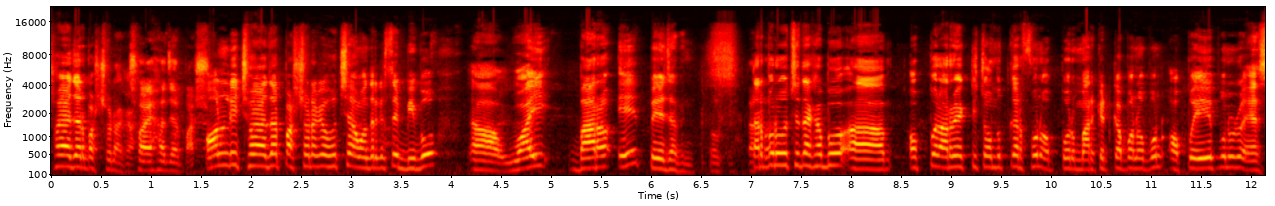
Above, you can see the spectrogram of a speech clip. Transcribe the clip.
ছয় হাজার পাঁচশো টাকা। ছয় হাজার পাঁচশো। অনলি ছয় হাজার পাঁচশো টাকা হচ্ছে আমাদের কাছে ভিভো ওয়াই বারো এ পেয়ে যাবেন। তারপর? হচ্ছে দেখাবো অপ্পোর আরও একটি চমৎকার ফোন অপ্পোর মার্কেট কাপানো ফোন অপ্পো এ পনেরো এস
